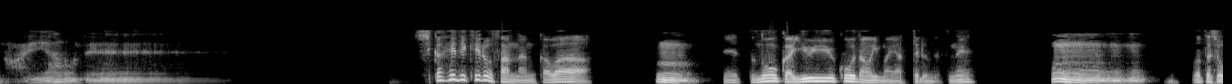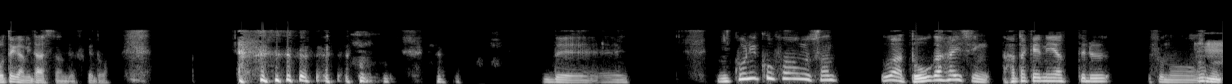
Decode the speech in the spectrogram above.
なんやろね。シカヘデケロさんなんかは、うん。えっ、と、農家悠々コーナーを今やってるんですね。うんうんうん私お手紙出したんですけど。で、ニコニコファームさんは動画配信、畑にやってる、その、うん。うん。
